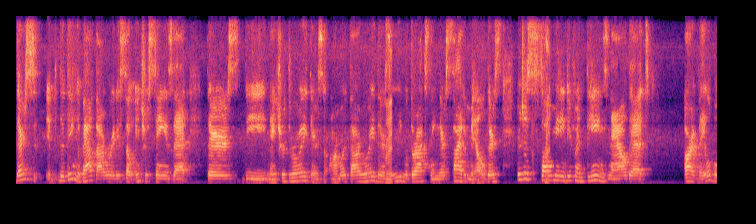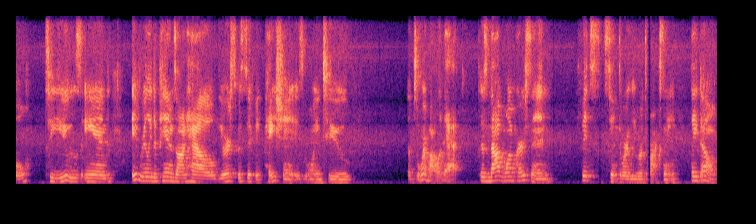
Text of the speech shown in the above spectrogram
there's the thing about thyroid is so interesting is that there's the nature thyroid, there's the Armour thyroid, there's Right. the levothyroxine, there's cytomel, there's there's just so Right. many different things now that are available to use and it really depends on how your specific patient is going to absorb all of that because not one person fits synthroid levothyroxine. They don't.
